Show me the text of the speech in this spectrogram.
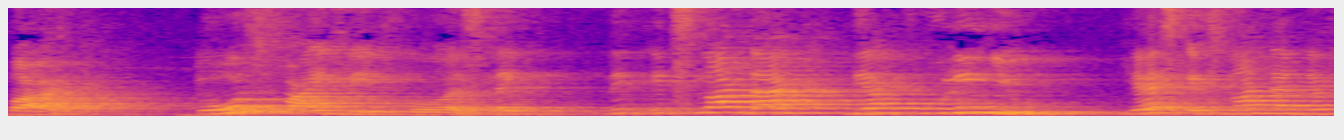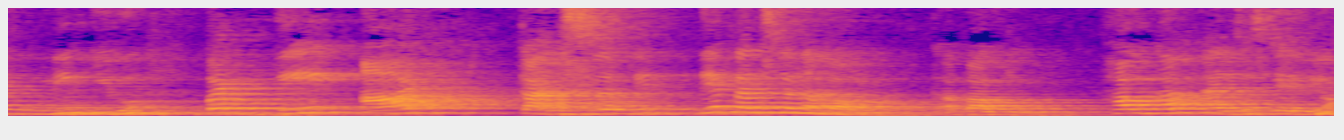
but those five wafers, like it's not that they are fooling you. Yes, it's not that they are fooling you, but they are concerned. They are concerned about about you. How come? I'll just tell you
